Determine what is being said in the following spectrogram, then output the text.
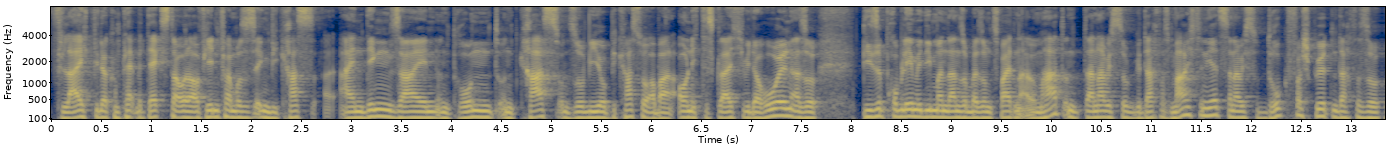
Vielleicht wieder komplett mit Dexter oder auf jeden Fall muss es irgendwie krass ein Ding sein und rund und krass und so wie Jo Picasso, aber auch nicht das gleiche wiederholen. Also diese Probleme, die man dann so bei so einem zweiten Album hat. Und dann habe ich so gedacht, was mache ich denn jetzt? Dann habe ich so Druck verspürt und dachte so,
